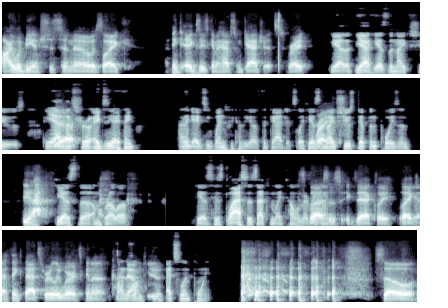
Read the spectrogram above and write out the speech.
I would be interested to know is like, I think Eggsy's going to have some gadgets, right? Yeah, yeah, he has the knife shoes. Yeah, Yeah. that's true. Eggsy, I think, I think Eggsy wins because he has the gadgets. Like he has Right. the knife shoes dipped in poison. Yeah. He has the umbrella. He has his glasses that can like tell him His everything. glasses, exactly. Like, Yeah. I think that's really where it's going to come down to. Excellent point. so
